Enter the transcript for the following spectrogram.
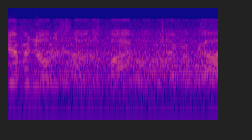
never ever notice how in 5 or whatever. God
